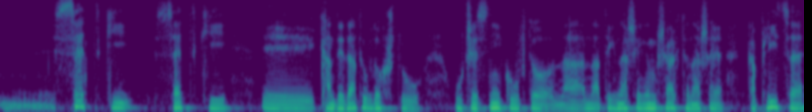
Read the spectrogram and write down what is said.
mm, setki, setki yy, kandydatów do chrztu, uczestników to na, na tych naszych mszach, te nasze kaplice,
